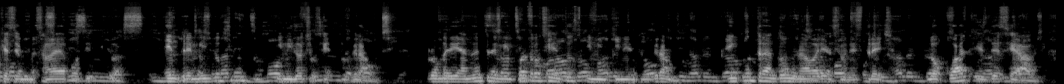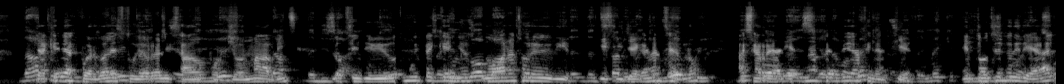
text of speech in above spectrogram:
que se muestra la diapositiva, entre 1200 y 1800 gramos promediando entre 1.400 y 1.500 gramos, encontrando una variación estrecha, lo cual es deseable, ya que de acuerdo al estudio realizado por John Mabry, los individuos muy pequeños no van a sobrevivir y si llegan a hacerlo, acarrearían una pérdida financiera. Entonces lo ideal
